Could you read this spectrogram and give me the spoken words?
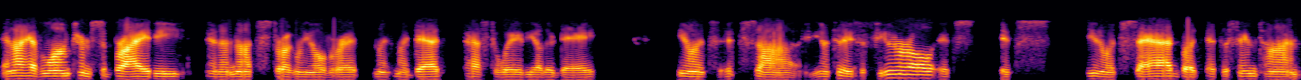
And I have long term sobriety and I'm not struggling over it. My, my dad passed away the other day you know it's it's uh you know today's a funeral it's it's you know it's sad but at the same time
